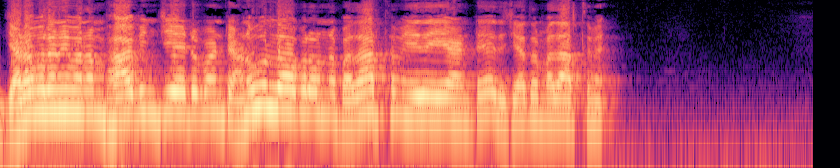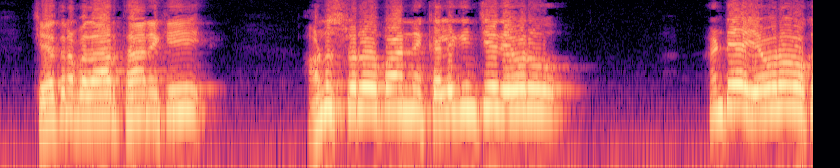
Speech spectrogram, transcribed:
జడములని మనం భావించేటువంటి అణువుల లోపల ఉన్న పదార్థం ఏదయ్యా అంటే అది చేతన పదార్థమే. చేతన పదార్థానికి అణుస్వరూపాన్ని కలిగించేది ఎవరు? అంటే ఎవరో ఒక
